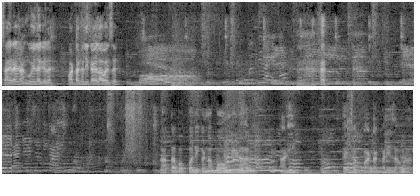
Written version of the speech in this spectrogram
सायराज आंघोळीला गेलाय. पाटाखाली काय लावायचंय? आता पप्पा तिकडनं बॉम्ब घेणार आणि त्याच्या पाटाखाली लावणार.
